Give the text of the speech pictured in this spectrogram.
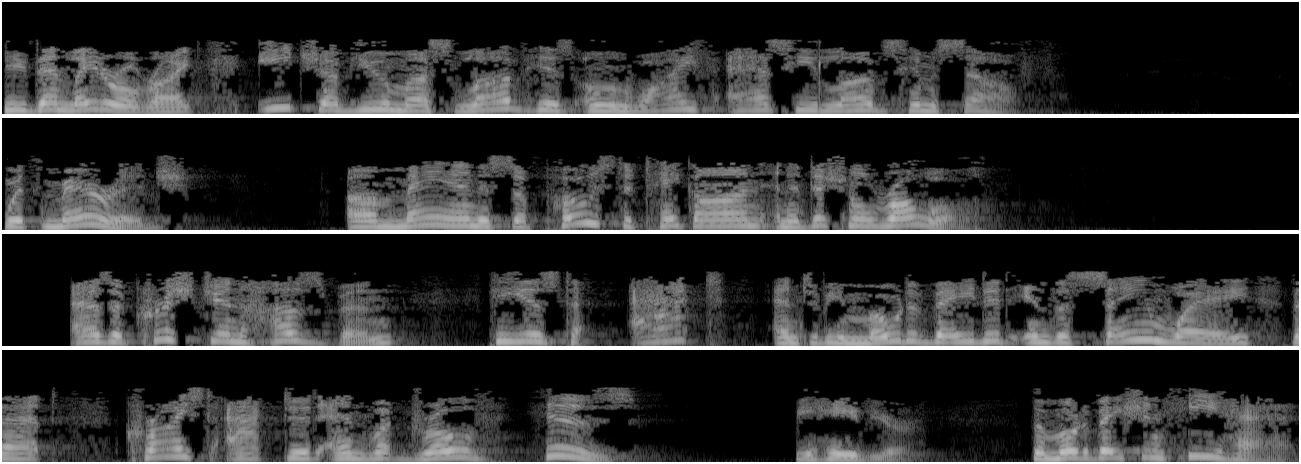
He then later will write, Each of you must love his own wife as he loves himself. With marriage, a man is supposed to take on an additional role. As a Christian husband, he is to act and to be motivated in the same way that Christ acted and what drove his behavior, the motivation he had.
